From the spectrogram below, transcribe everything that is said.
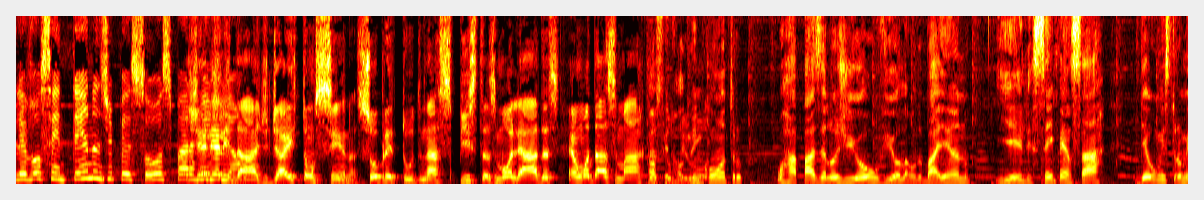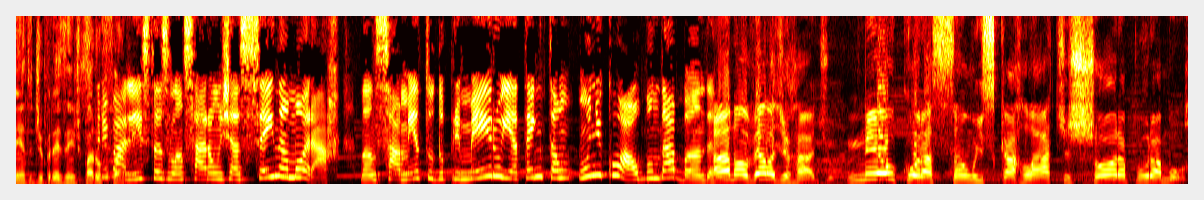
levou centenas de pessoas para a, a genialidade de Ayrton Senna, sobretudo nas pistas molhadas, é uma das marcas Ao final do, do encontro, o rapaz elogiou o violão do baiano e ele, sem pensar, deu um instrumento de presente para Os o fã. tribalistas lançaram Já Sei Namorar, lançamento do primeiro e até então único álbum da banda. A novela de rádio Meu Coração Escarlate Chora por Amor.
